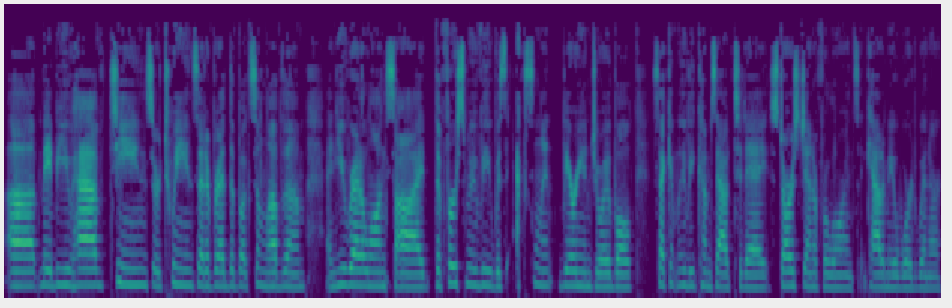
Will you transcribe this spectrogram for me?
Uh, maybe you have teens or tweens that have read the books and love them, and you read alongside. The first movie was excellent, very enjoyable. Second movie comes out today, stars Jennifer Lawrence, Academy Award winner.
